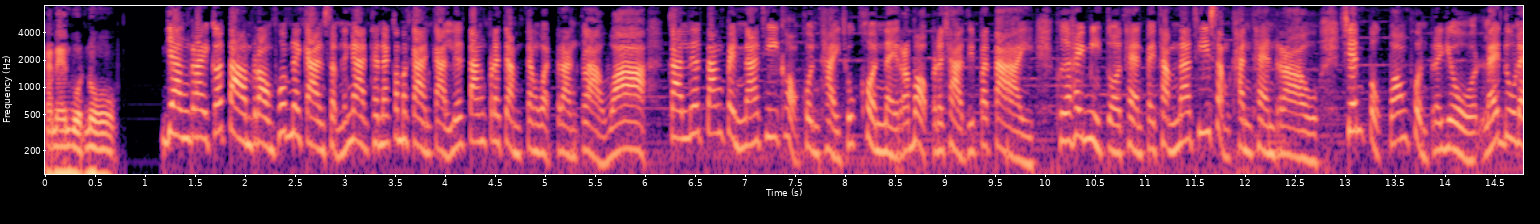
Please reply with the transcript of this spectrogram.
คะแนนโหวตโน อย่างไรก็ตามรองผู้อำนวยการสำนักงานคณะกรรมการการเลือกตั้งประจำจังหวัดตรังกล่าวว่า การเลือกตั้งเป็นหน้าที่ของคนไทยทุกคนในระบอบประชาธิปไตย เพื่อให้มีตัวแทนไปทำหน้าที่สำคัญแทนเรา เช่น ปกป้องผลประโยชน์ และดูแล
